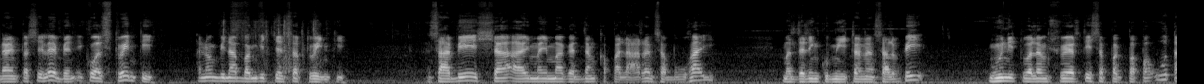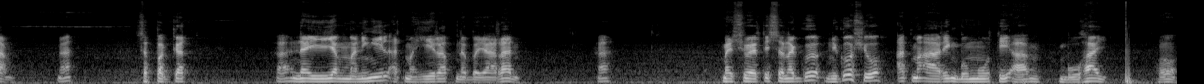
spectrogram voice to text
9 plus 11 equals 20. Anong binabanggit yan sa 20? Ang Sabi, siya ay may magandang kapalaran sa buhay, madaling kumita ng salapi, ngunit walang swerte sa pagpapautang, na? sapagkat ah, naiyang maningil at mahirap na bayaran. Ha? May swerte sa negosyo at maaring bumuti ang buhay. Oh.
